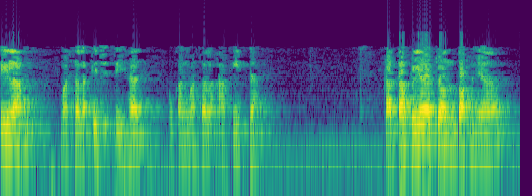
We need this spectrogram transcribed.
Khilaf masalah ijtihad, bukan masalah akidah. Kata beliau contohnya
